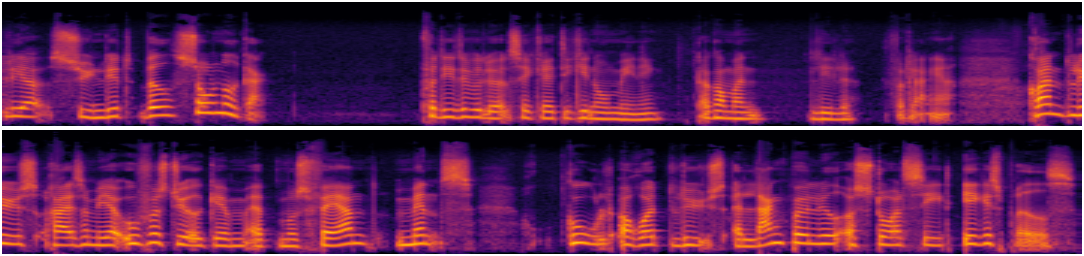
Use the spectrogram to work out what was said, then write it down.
bliver synligt ved solnedgang. Fordi det vil jo altså ikke rigtig give nogen mening. Der kommer en lille forklaring her. Grønt lys rejser mere uforstyrret gennem atmosfæren, mens gult og rødt lys er langbølget og stort set ikke spredes.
